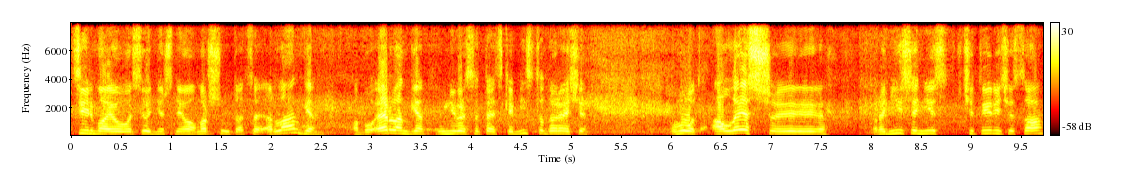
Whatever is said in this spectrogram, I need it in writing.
ціль моєго сьогоднішнього маршрута це Ерланген або Ерланген, університетське місто, до речі. От, але ж е, раніше, ніж в 4 часа,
